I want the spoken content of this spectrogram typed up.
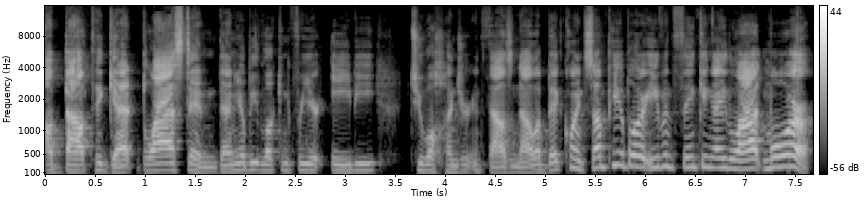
about to get blasted. Then you'll be looking for your 80 to $100,000 Bitcoin. Some people are even thinking a lot more.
